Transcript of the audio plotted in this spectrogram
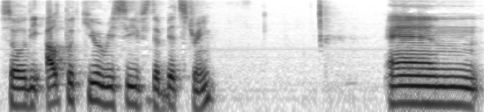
So the output queue receives the bit stream. And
